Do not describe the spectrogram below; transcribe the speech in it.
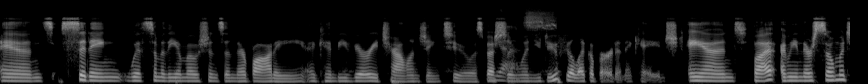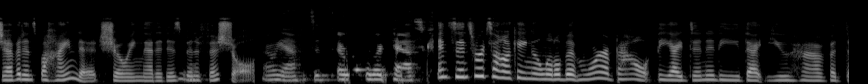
and sitting with some of the emotions in their body. It can be very challenging too, especially when you do feel like a bird in a cage. And, but I mean, there's so much evidence behind it showing that it is Yeah. beneficial. Oh yeah, it's a, a regular task. And since we're talking a little bit more about the identity that you have adopted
